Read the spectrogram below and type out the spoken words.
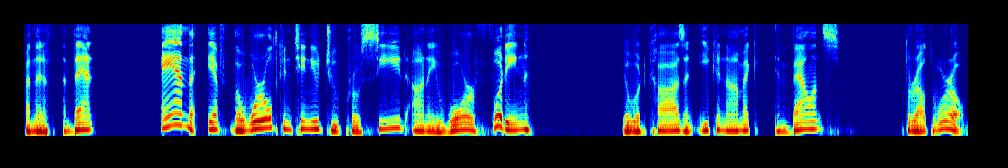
and that if, and that and if the world continued to proceed on a war footing, it would cause an economic imbalance throughout the world.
